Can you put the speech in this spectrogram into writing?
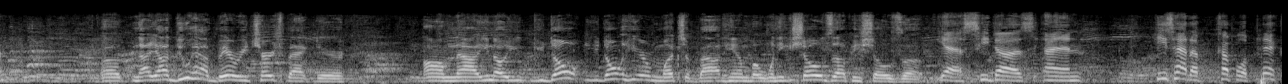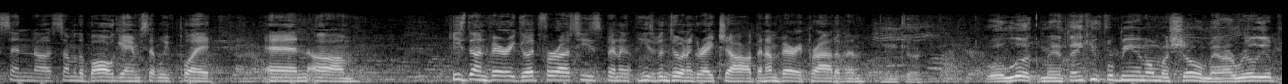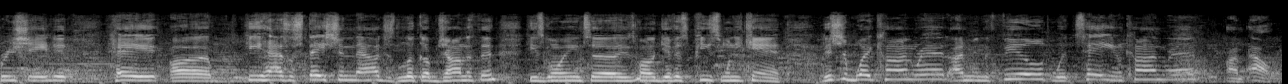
Uh, now y'all do have Barry Church back there. Um, now you know you, you don't you don't hear much about him, but when he shows up, he shows up. Yes, he does, and he's had a couple of picks in uh, some of the ball games that we've played, and um, he's done very good for us. He's been a, he's been doing a great job, and I'm very proud of him. Okay. Well, look, man, thank you for being on my show, man. I really appreciate it. Hey, uh, he has a station now. Just look up Jonathan. He's going to he's going to give his piece when he can. This is your boy Conrad. I'm in the field with Tay and Conrad. I'm out.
